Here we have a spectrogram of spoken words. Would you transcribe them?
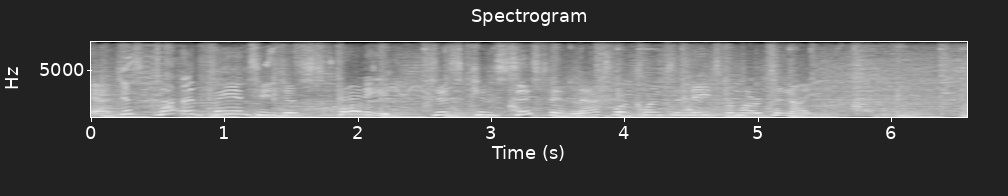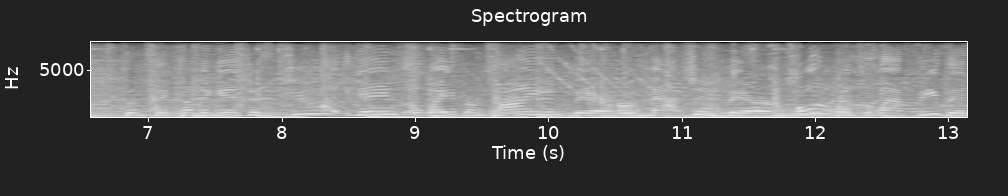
Yeah, just nothing fancy, just steady, just consistent, and that's what Clemson needs from her tonight. Clemson coming in just two games away from tying their or matching their total wins from last season.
